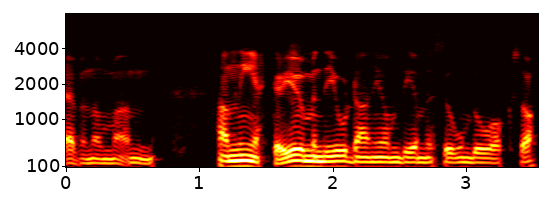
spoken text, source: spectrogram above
även om man han nekar ju, men det gjorde han ju om det med zon då också.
